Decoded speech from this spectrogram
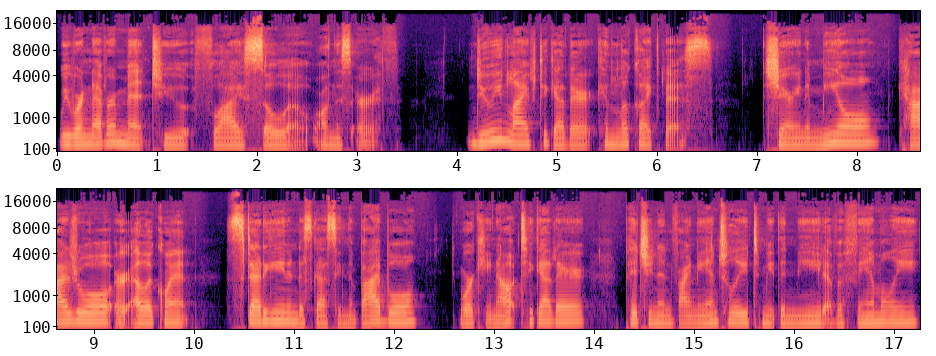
We were never meant to fly solo on this earth. Doing life together can look like this. Sharing a meal, casual or eloquent, studying and discussing the Bible, working out together, pitching in financially to meet the need of a family,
